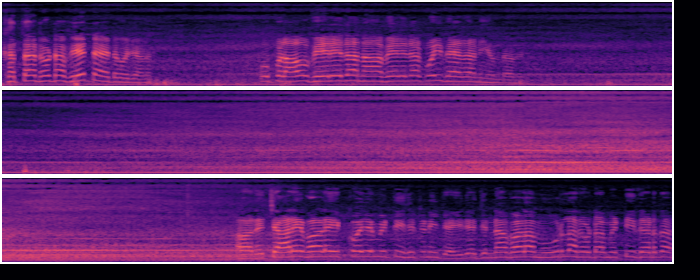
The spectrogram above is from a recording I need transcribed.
ਖੱਤਾ ਤੁਹਾਡਾ ਫੇਰ ਟਾਈਟ ਹੋ ਜਾਣਾ। ਉਹ ਪਲਾਓ ਫੇਰੇ ਦਾ ਨਾ ਫੇਰੇ ਦਾ ਕੋਈ ਫਾਇਦਾ ਨਹੀਂ ਹੁੰਦਾ ਫਿਰ। ਆ ਦੇ ਚਾਰੇ ਫਾਲੇ ਇੱਕੋ ਜਿਹੀ ਮਿੱਟੀ ਸਿੱਟਣੀ ਚਾਹੀਦੀ ਹੈ। ਜਿੰਨਾ ਫਾਲਾ ਮੂਰਲਾ ਤੁਹਾਡਾ ਮਿੱਟੀ ਸਿੱਟਦਾ,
